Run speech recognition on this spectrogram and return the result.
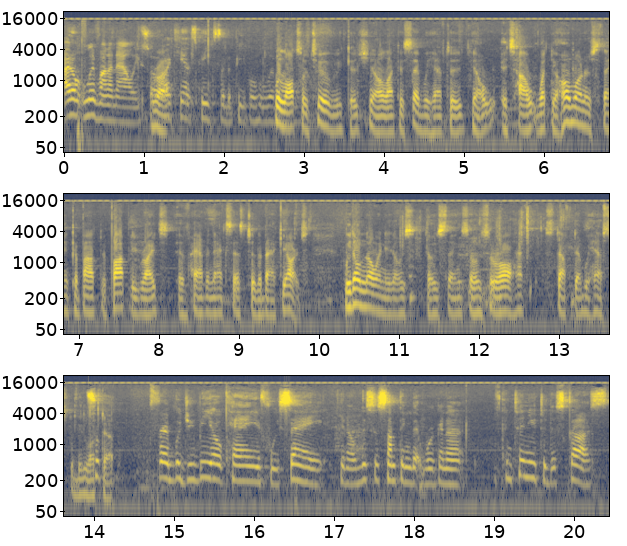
I don't live on an alley, so I can't speak for the people who live on well, also too, because, you know, like I said, we have to, you know, it's how, what the homeowners think about the property rights of having access to the backyards. We don't know any of those, those things, those are all have- stuff that we has to be looked at. Fred, would you be okay if we say, you know, this is something that we're gonna continue to discuss,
